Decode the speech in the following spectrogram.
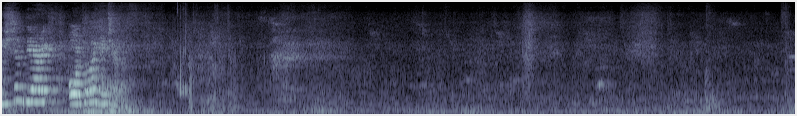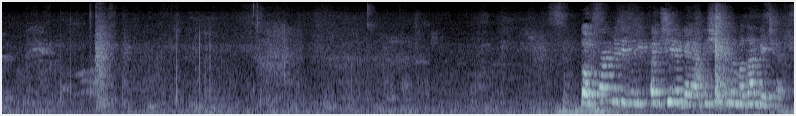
Işın diğer ortama geçemez. ...90 derecelik açıyla gelen ışık kırılmadan geçer.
